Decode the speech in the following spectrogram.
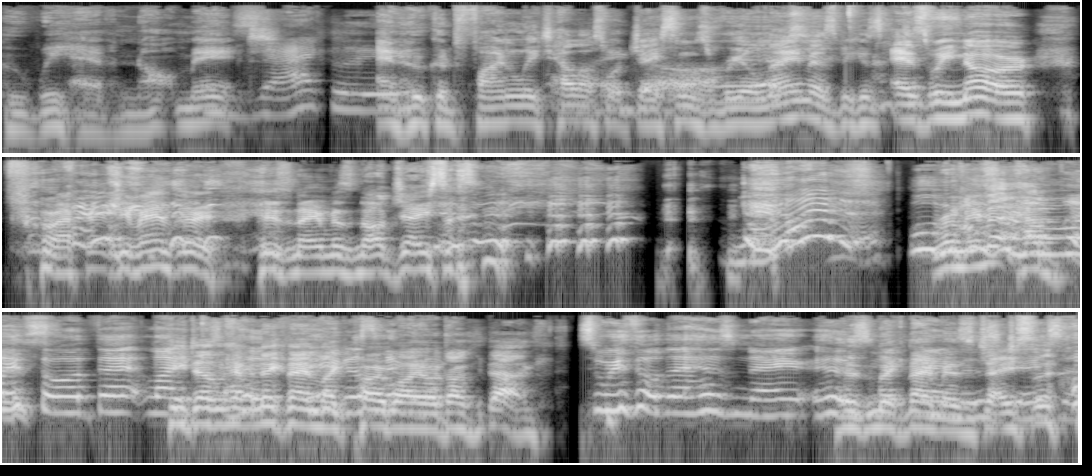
who we have not met. Exactly. And who could finally tell Oh us what Jason's real name is? Because as we know from our Man his name is not Jason. what? Well, Remember because how- we thought that like he doesn't have a nickname like doesn't Po Boy or Donkey Doug. So we thought that his name his, His nickname is Jason.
